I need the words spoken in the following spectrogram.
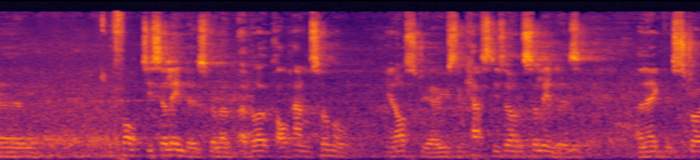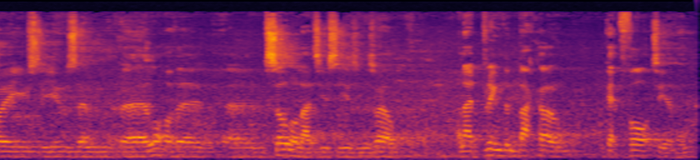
um, 40 cylinders from a, a bloke called Hans Hummel in Austria who used to cast his own cylinders. And Egbert Streuer used to use them, uh, a lot of the um, solo lads used to use them as well. And I'd bring them back home, get 40 of them,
